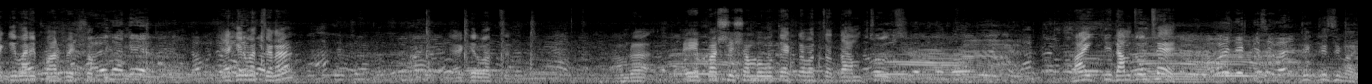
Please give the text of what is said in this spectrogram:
একেবারে পারফেক্ট সব দিক। একের বাচ্চা না? একের বাচ্চা। আমরা এই পাশে সম্ভবত একটা বাচ্চার দাম চলছে। ভাই কি দাম চলছে? দেখতেছি ভাই। দেখতেছি ভাই।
